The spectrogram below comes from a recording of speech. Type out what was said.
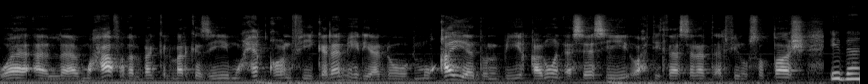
والمحافظ البنك المركزي محق في كلامه لأنه مقيد بقانون أساسي أحدث سنة 2016 إذا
